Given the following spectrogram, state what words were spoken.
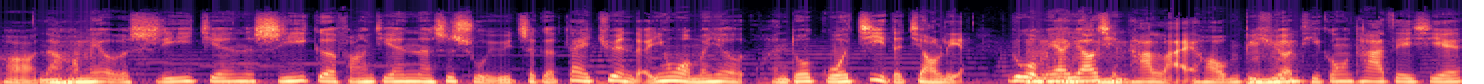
哈，然后没有十一间，十一个房间呢是属于这个带卷的，因为我们有很多国际的教练，如果我们要邀请他来哈，我们必须要提供他这些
